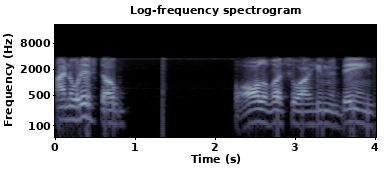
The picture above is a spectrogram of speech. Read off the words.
I know this though. For all of us who are human beings,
